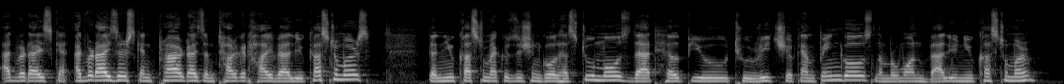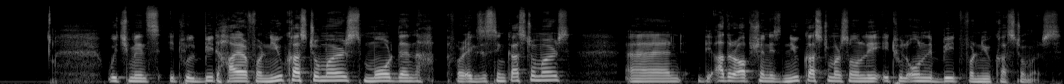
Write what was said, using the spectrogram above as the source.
advertise can, advertisers can prioritize and target high value customers. The new customer acquisition goal has two modes that help you to reach your campaign goals. Number one, value new customer, which means it will bid higher for new customers more than for existing customers. And the other option is new customers only, it will only bid for new customers.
